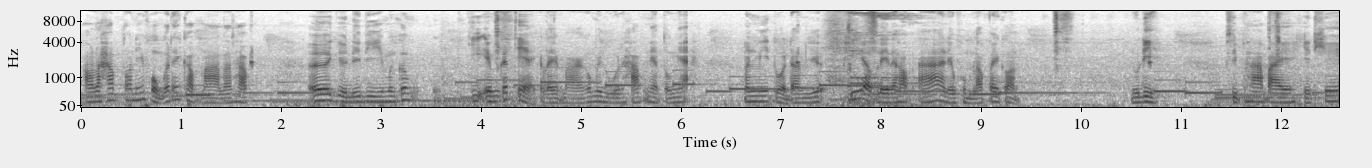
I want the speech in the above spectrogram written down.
เอาละครับ ตอนนี้ผมก็ได้กลับมาแล้วครับ เอออยู่ดีๆ มันก็ GM ก็แจกอะไรมาก็ไม่รู้นะครับเนี่ยตรงเนี้ยมันมีตัวดำเยอะเพียบเลยนะครับอ่าเดี๋ยวผมรับไปก่อน ดูดิสิบห้าใบเยเท่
